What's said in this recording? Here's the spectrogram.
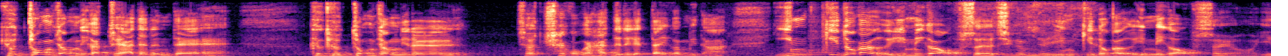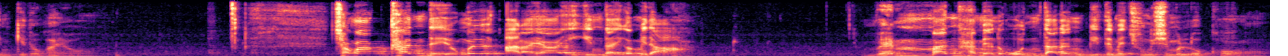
교통 정리가 돼야 되는데 그 교통 정리를 저 최고가 해드리겠다 이겁니다. 인기도가 의미가 없어요 지금요. 인기도가 의미가 없어요. 인기도가요. 정확한 내용을 알아야 이긴다 이겁니다. 웬만하면 온다는 믿음의 중심을 놓고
